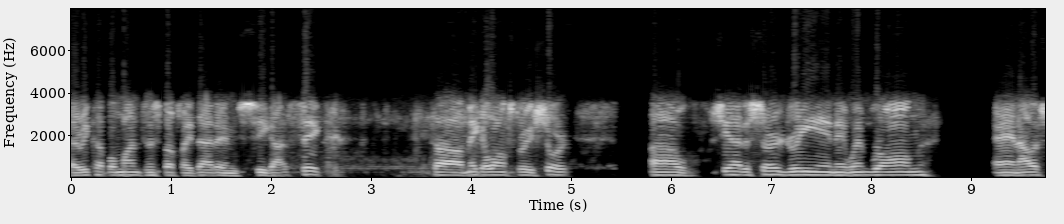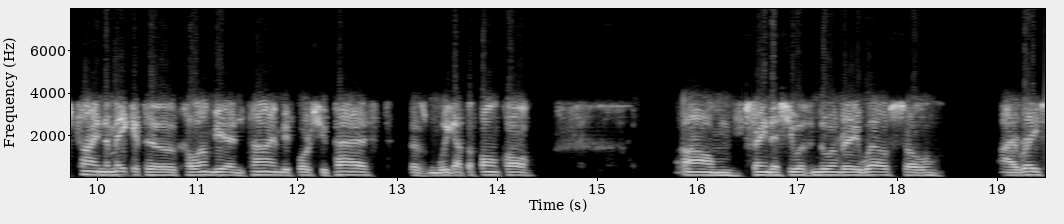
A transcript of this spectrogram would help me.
every couple months and stuff like that. And she got sick. To make a long story short, uh, she had a surgery and it went wrong. And I was trying to make it to Colombia in time before she passed because we got the phone call um, saying that she wasn't doing very well. So I raced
